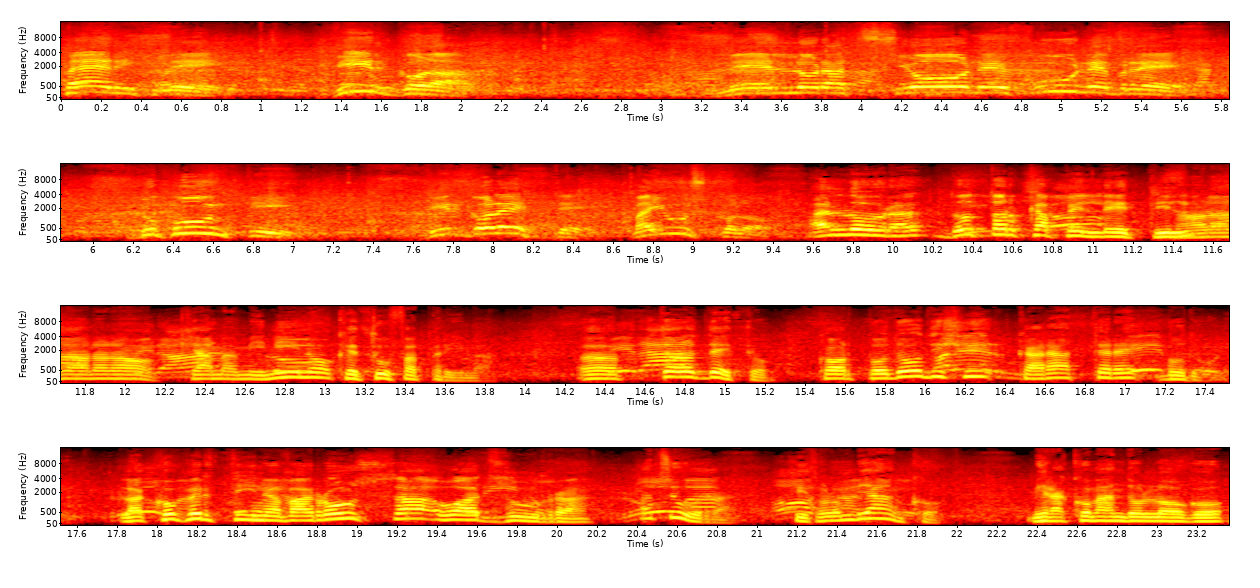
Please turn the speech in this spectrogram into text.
Pericle, virgola, nell'orazione funebre, due punti, virgolette, maiuscolo. Allora, dottor Cappelletti... No, no, no, no, no. chiamami Nino che tu fa prima. Uh, te l'ho detto, corpo 12, carattere Bodoni. La copertina va rossa o azzurra? Azzurra, titolo in bianco. Mi raccomando il logo,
